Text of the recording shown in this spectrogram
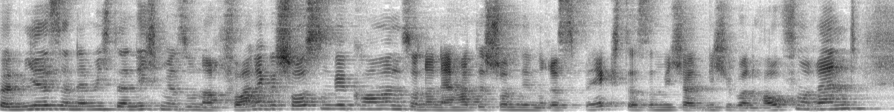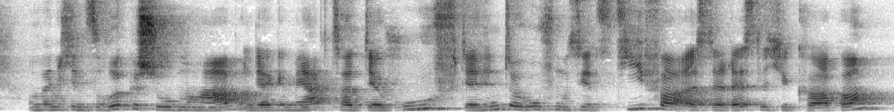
Bei mir ist er nämlich dann nicht mehr so nach vorne geschossen gekommen, sondern er hatte schon den Respekt, dass er mich halt nicht über den Haufen rennt. Und wenn ich ihn zurückgeschoben habe und er gemerkt hat, der Huf, der Hinterhuf muss jetzt tiefer als der restliche Körper,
